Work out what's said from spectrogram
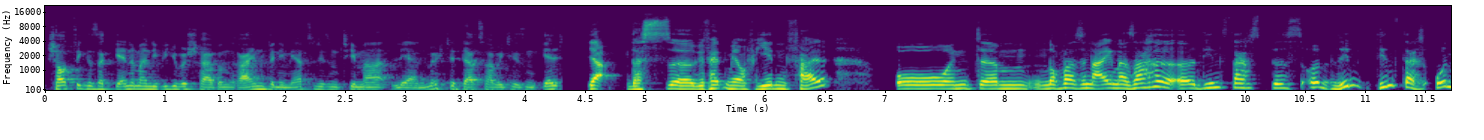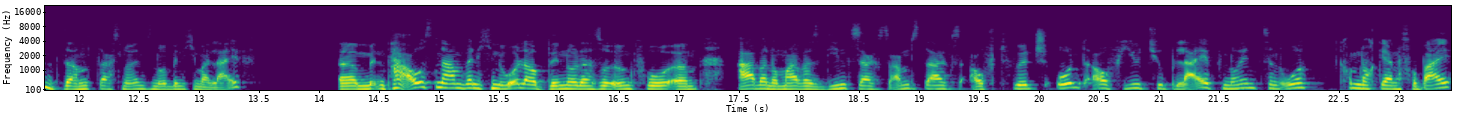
Schaut, wie gesagt, gerne mal in die Videobeschreibung rein, wenn ihr mehr zu diesem Thema lernen möchtet. Dazu habe ich diesen Geld. Ja, das äh, gefällt mir auf jeden Fall. Und ähm, noch was in eigener Sache. Äh, dienstags bis und Dienstags und Samstags 19 Uhr bin ich immer live. Ähm, mit ein paar Ausnahmen, wenn ich in Urlaub bin oder so irgendwo. Ähm, aber normalerweise dienstags, samstags auf Twitch und auf YouTube live, 19 Uhr. Komm doch gerne vorbei.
